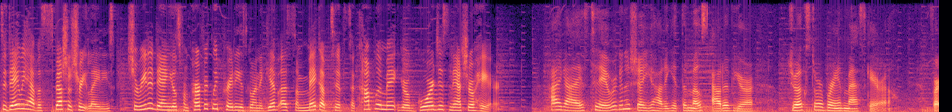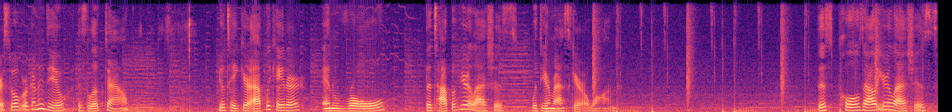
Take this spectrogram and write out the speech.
Today we have a special treat, ladies. Sherita Daniels from Perfectly Pretty is going to give us some makeup tips to complement your gorgeous natural hair. Hi guys, today we're going to show you how to get the most out of your drugstore brand mascara. First what we're going to do is look down. You'll take your applicator and roll the top of your lashes with your mascara wand. This pulls out your lashes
